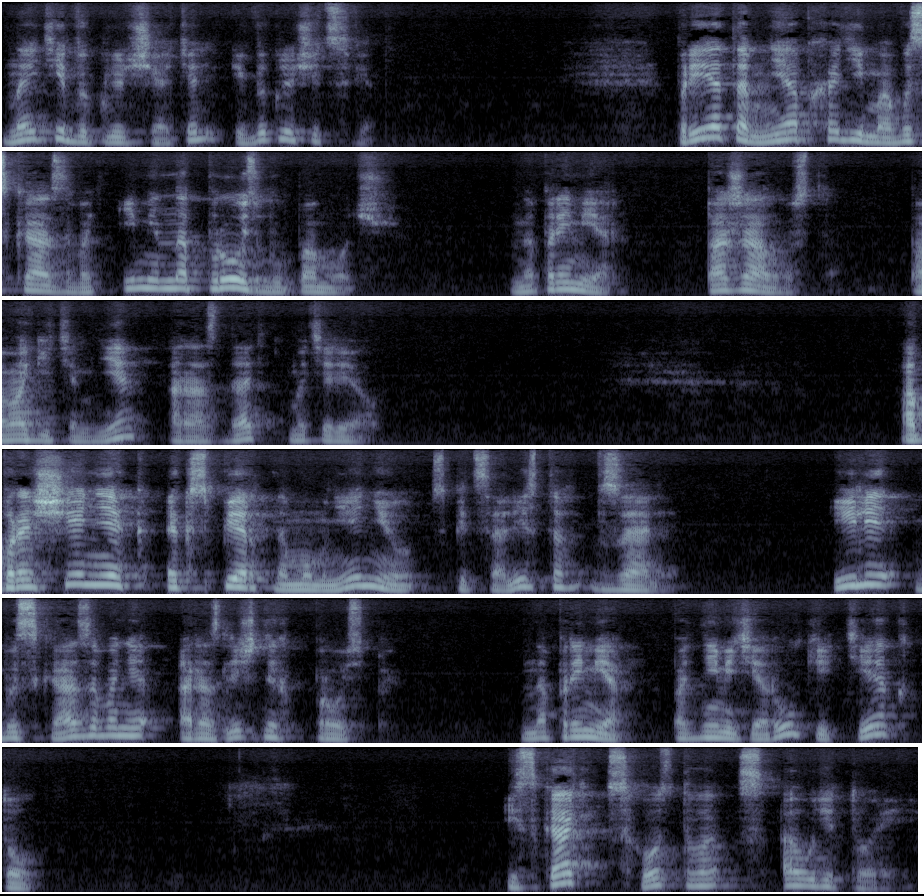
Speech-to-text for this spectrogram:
найти выключатель и выключить свет. При этом необходимо высказывать именно просьбу помочь. Например, пожалуйста, помогите мне раздать материал. Обращение к экспертному мнению специалистов в зале или высказывание различных просьб. Например, поднимите руки те, кто. Искать сходство с аудиторией.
